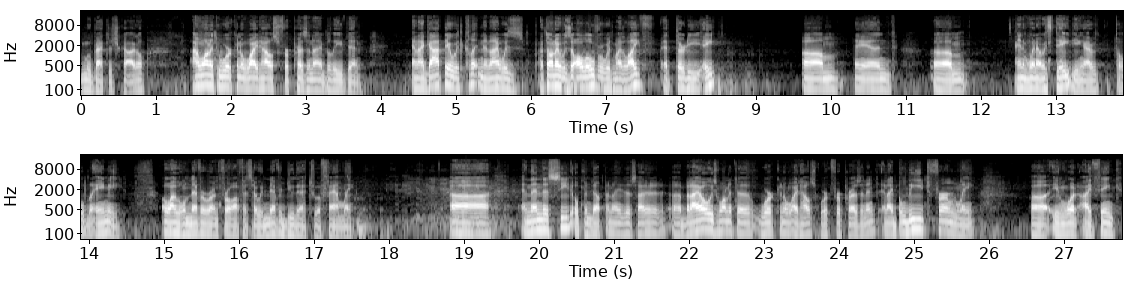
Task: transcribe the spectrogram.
move back to Chicago, I wanted to work in a White House for a president I believed in. And I got there with Clinton, and I was, I thought I was all over with my life at 38. Um, and, um, and when I was dating, I told Amy, oh, I will never run for office. I would never do that to a family. Uh, and then this seat opened up, and I decided, uh, but I always wanted to work in a White House, work for a president, and I believed firmly uh, in what I think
